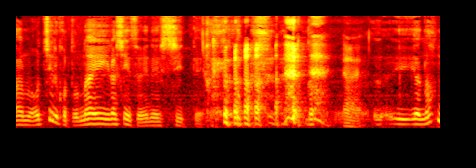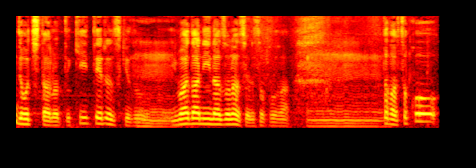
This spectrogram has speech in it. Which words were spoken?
あの落ちることないらしいんですよ NSC って。は い。いやなんで落ちたのって聞いてるんですけどん。いまだに謎なんですよねそこが。だからそこ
